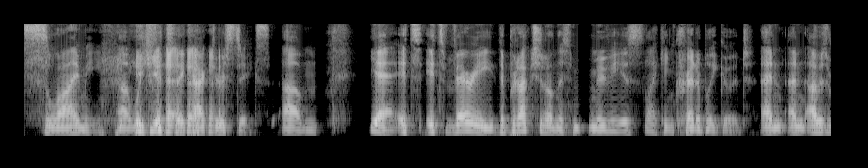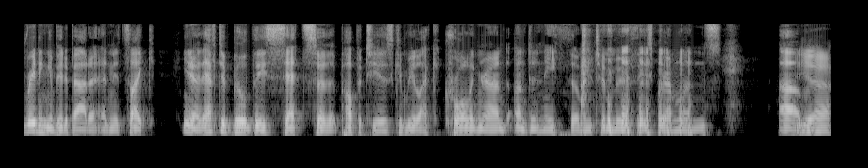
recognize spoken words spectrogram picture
slimy, uh, which fits Yeah. their characteristics. Um, yeah, it's it's very the production on this movie is like incredibly good, and and I was reading a bit about it, and it's like you know they have to build these sets so that puppeteers can be like crawling around underneath them to move these gremlins. Um, yeah,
